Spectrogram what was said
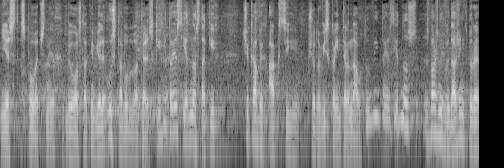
jest społecznych. Było ostatnio wiele ustaw obywatelskich i to jest jedna z takich ciekawych akcji środowiska internautów i to jest jedno z, z ważnych wydarzeń, które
